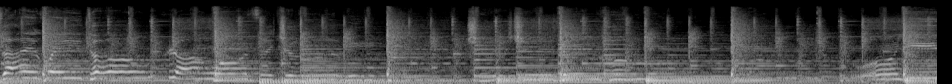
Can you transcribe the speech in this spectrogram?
再回头，让我在这里痴痴等候。我已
